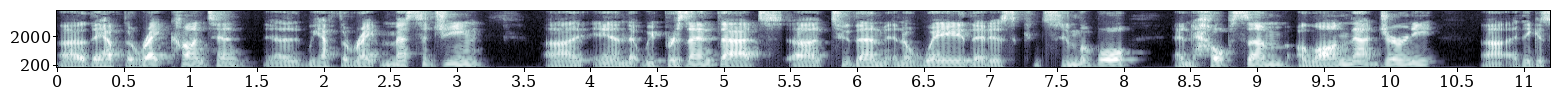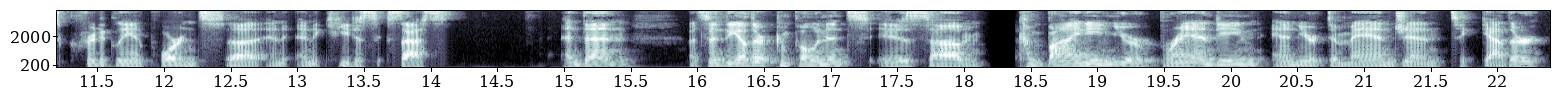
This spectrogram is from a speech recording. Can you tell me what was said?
uh, they have the right content, uh, we have the right messaging, uh, and that we present that uh, to them in a way that is consumable and helps them along that journey. Uh, I think is critically important uh, and, and a key to success. And then I'd say the other component is um, combining your branding and your demand gen together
